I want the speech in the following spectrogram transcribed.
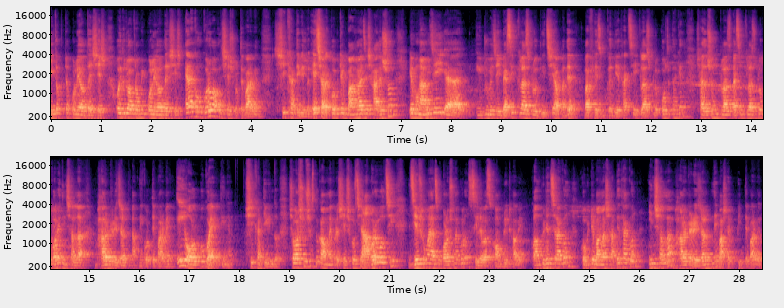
এই টপিকটা পড়লে অধ্যায় শেষ, ওই দুটো টপিক পড়লে অধ্যায় শেষ, এরকম করেও আপনি শেষ করতে পারবেন। শিক্ষার্থীবৃন্দ, এছাড়া কবিটেক বাংলায় যে সাজেশন এবং আমি যেই ইউটিউবে যে বেসিক ক্লাসগুলো দিচ্ছি আপনাদের বা ফেসবুকে দিয়ে থাকছি, এই ক্লাসগুলো করতে থাকেন। সাজেশন ক্লাস বেসিক ক্লাসগুলো করেন ইনশাল্লাহ ভালো একটা রেজাল্ট আপনি করতে পারবেন। এই অল্প কয়েকদিনে শিক্ষার্থীবৃন্দ সবার সুস্বাস্থ্য কামনা করে শেষ করছি। আবারও বলছি, যে সময় আছে পড়াশোনা করুন সিলেবাস কমপ্লিট হবে। কনফিডেন্স রাখুন কমিটি বাংলার সাথে থাকুন ইনশাল্লাহ ভালো একটা রেজাল্ট নিয়ে বাসায় ফিরতে পারবেন।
